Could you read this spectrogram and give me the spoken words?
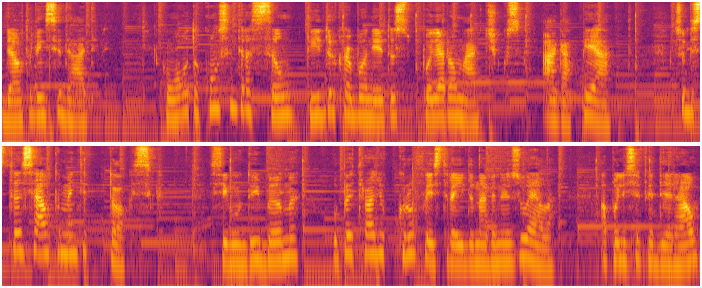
de alta densidade, com alta concentração de hidrocarbonetos poliaromáticos, HPA, substância altamente tóxica. Segundo o Ibama, o petróleo cru foi extraído na Venezuela. A Polícia Federal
